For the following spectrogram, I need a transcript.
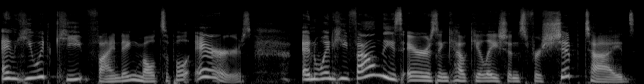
and he would keep finding multiple errors. And when he found these errors in calculations for ship tides,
